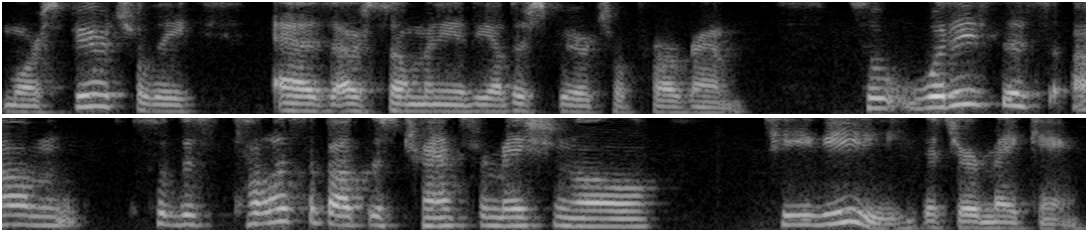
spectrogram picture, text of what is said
more spiritually, as are so many of the other spiritual programs. So, what is this? Um, so, this tell us about this transformational TV that you're making.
